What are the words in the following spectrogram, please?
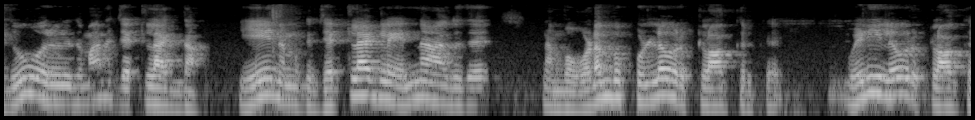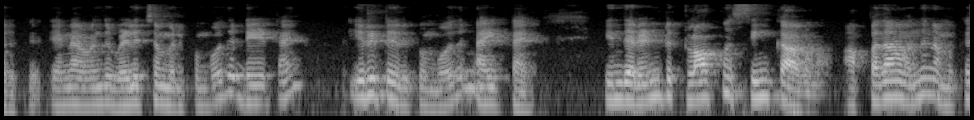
இதுவும் ஒரு விதமான ஜெட்லாக் தான். ஏன் நமக்கு ஜெட்லாக்ல என்ன ஆகுது? நம்ம உடம்புக்குள்ள ஒரு கிளாக் இருக்கு. வெளியில ஒரு கிளாக் இருக்கு. ஏன்னா வந்து வெளிச்சம் இருக்கும்போது டே டைம் இருட்டு இருக்கும்போது நைட் டைம் இந்த ரெண்டு கிளாக்கும் சிங்க் ஆகணும். அப்போ தான் வந்து நமக்கு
